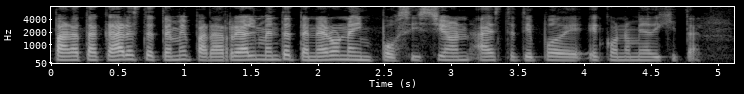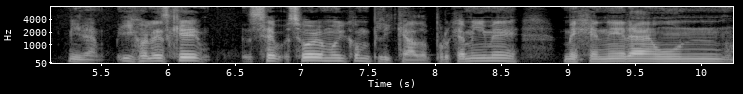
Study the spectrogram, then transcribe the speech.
para atacar este tema y para realmente tener una imposición a este tipo de economía digital? Mira, híjole, es que se, se vuelve muy complicado porque a mí me, me genera un,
